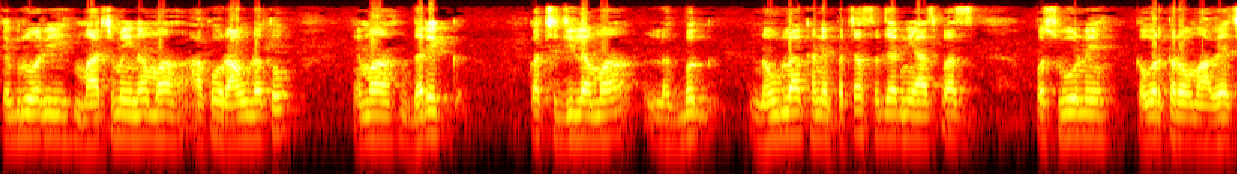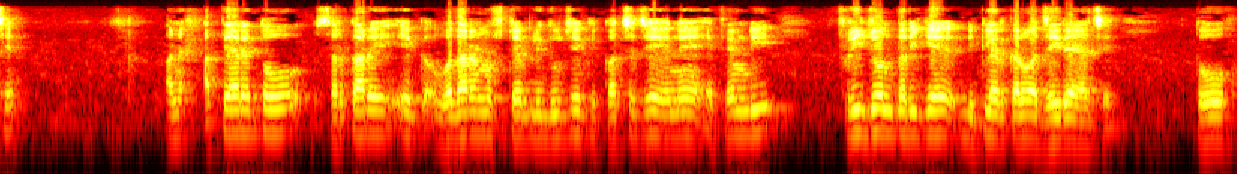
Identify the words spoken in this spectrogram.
ફેબ્રુઆરી, માર્ચ મહિનામાં આખો રાઉન્ડ હતો. એમાં દરેક કચ્છ જિલ્લામાં લગભગ નવ લાખ અને પચાસ હજારની આસપાસ પશુઓને કવર કરવામાં આવ્યા છે. અને અત્યારે તો સરકારે એક વધારાનું સ્ટેપ લીધું છે કે કચ્છ છે એને એફએમડી ફ્રી ઝોન તરીકે ડિક્લેર કરવા જઈ રહ્યા છે. તો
